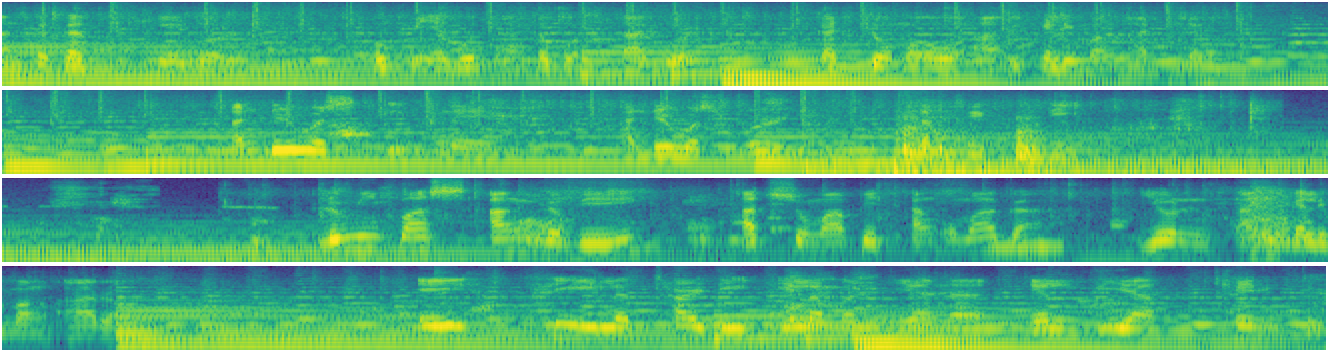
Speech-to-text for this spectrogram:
ang kagaghilon ug miabot ang kabuntagon kadto mao ang ikalimang adlaw. And there was evening and there was morning the fifth day. Lumipas ang gabi at sumapit ang umaga. Yun ang ikalimang araw. E fila tardi y la mañana el día quinto.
